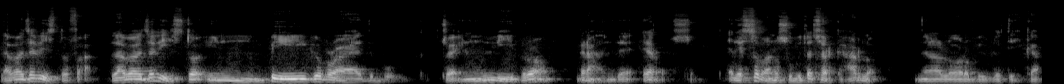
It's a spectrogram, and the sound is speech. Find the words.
l'aveva già, visto già visto in un big red book, cioè in un libro grande e rosso e adesso vanno subito a cercarlo nella loro biblioteca.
